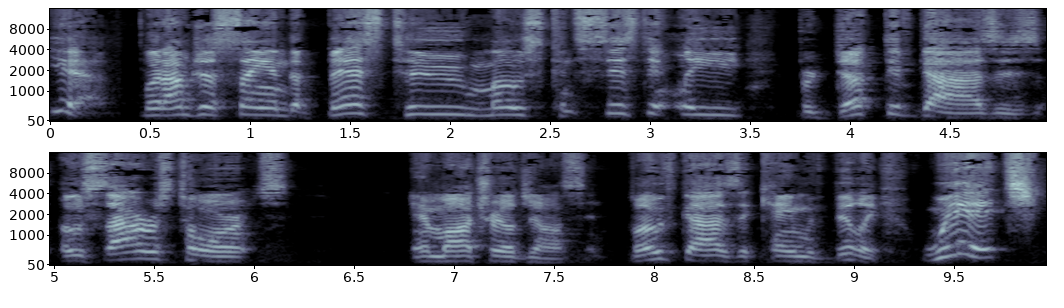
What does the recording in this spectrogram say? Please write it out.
Yeah, but I'm just saying the best two most consistently productive guys is O'Cyrus Torrence and Montrell Johnson. Both guys that came with Billy, which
